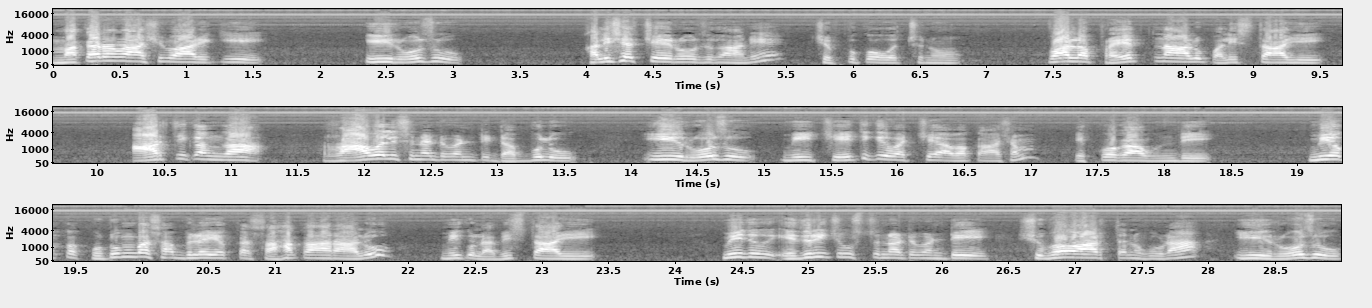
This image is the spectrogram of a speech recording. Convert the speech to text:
మకర రాశి వారికి ఈరోజు కలిసొచ్చే రోజుగానే చెప్పుకోవచ్చును. వాళ్ళ ప్రయత్నాలు ఫలిస్తాయి. ఆర్థికంగా రావలసినటువంటి డబ్బులు ఈరోజు మీ చేతికి వచ్చే అవకాశం ఎక్కువగా ఉంది. మీ యొక్క కుటుంబ సభ్యుల యొక్క సహకారాలు మీకు లభిస్తాయి. మీరు ఎదురు చూస్తున్నటువంటి శుభవార్తను కూడా ఈరోజు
